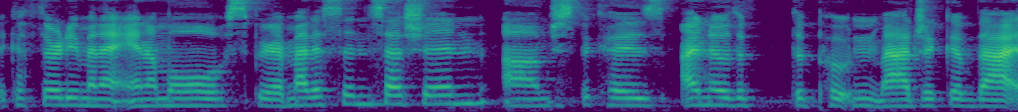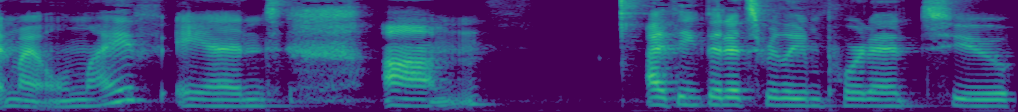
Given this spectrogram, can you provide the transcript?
like a 30 minute animal spirit medicine session, um, just because I know the the potent magic of that in my own life, and um, I think that it's really important to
